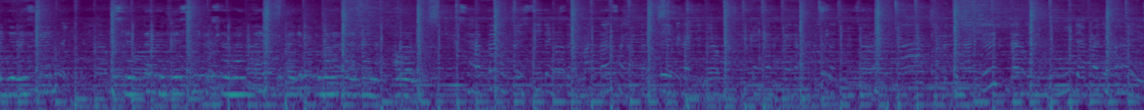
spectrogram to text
menjelaskan kesihatan, nutrisi, keselamatan kepada perkembangan kanak-kanak awal. Kesihatan, nutrisi dan keselamatan sangat penting kerana ia memastikan kanak-kanak berbesar dengan sihat, bertenaga dan dilindungi daripada bahaya.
